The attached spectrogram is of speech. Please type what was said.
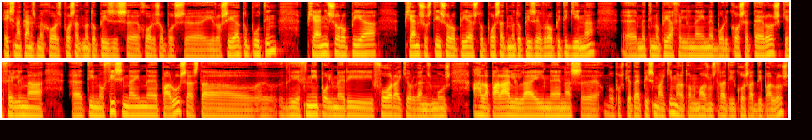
έχεις να κάνεις με χώρες, πώς να αντιμετωπίζεις χώρες όπως η Ρωσία του Πούτιν, ποια είναι η ισορροπία ποια είναι η σωστή ισορροπία στο πώς αντιμετωπίζει η Ευρώπη την Κίνα ε, με την οποία θέλει να είναι εμπορικός εταίρος και θέλει να ε, την οθήσει να είναι παρούσα στα ε, διεθνή πολυμερή φόρα και οργανισμούς αλλά παράλληλα είναι ένας όπως και τα επίσημα κείμενα το ονομάζουν στρατηγικός αντίπαλος.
